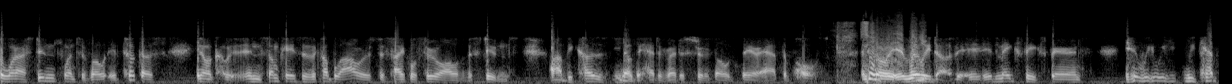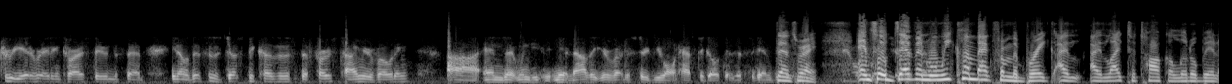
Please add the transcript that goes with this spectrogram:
so when our students went to vote, it took us, you know, in some cases a couple hours to cycle through all of the students uh, because you know they had to register to vote there at the polls. And so, so it really does. It, it makes the experience we, we, we kept reiterating to our students that, you know, this is just because it's the first time you're voting, uh, and that when you, you know, now that you're registered, you won't have to go through this again. That's right. And so, Devon, when we come back from the break, I I like to talk a little bit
